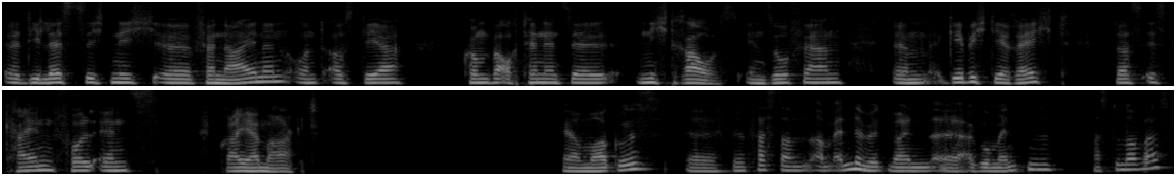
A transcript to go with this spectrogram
äh, die lässt sich nicht äh, verneinen und aus der kommen wir auch tendenziell nicht raus. Insofern ähm, gebe ich dir recht, das ist kein vollends freier Markt. Ja, Markus, äh, ich bin fast am, am Ende mit meinen äh, Argumenten. Hast du noch was?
